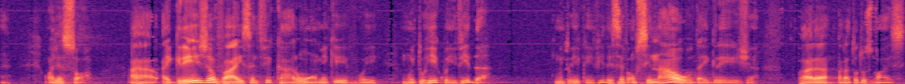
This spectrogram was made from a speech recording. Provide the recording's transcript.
Né? Olha só, a, a igreja vai santificar um homem que foi muito rico em vida. Muito rico em vida. Esse é um sinal da igreja para, para todos nós.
